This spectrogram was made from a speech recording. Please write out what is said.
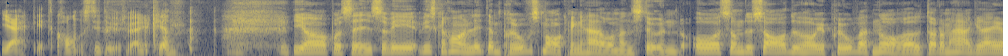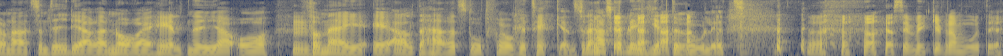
jäkligt konstigt ut verkligen. Ja, precis. Så vi, vi ska ha en liten provsmakning här om en stund. Och som du sa, du har ju provat några av de här grejerna sen tidigare. Några är helt nya och mm. för mig är allt det här ett stort frågetecken. Så det här ska bli jätteroligt. Jag ser mycket fram emot det.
